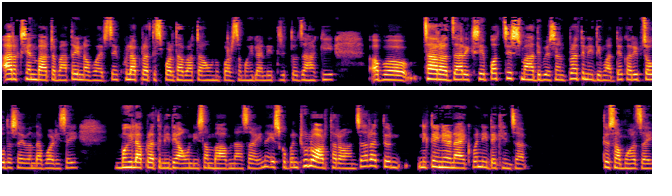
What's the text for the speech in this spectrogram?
आरक्षणबाट मात्रै नभएर चाहिँ खुला प्रतिस्पर्धाबाट आउनुपर्छ महिला नेतृत्व जहाँ कि अब चार हजार एक सय पच्चिस महाधिवेशन प्रतिनिधि मध्ये करिब चौध सयभन्दा बढी चाहिँ महिला प्रतिनिधि आउने सम्भावना छ होइन? यसको पनि ठुलो अर्थ रहन्छ र त्यो निकै निर्णायक पनि देखिन्छ। त्यो समूह चाहिँ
